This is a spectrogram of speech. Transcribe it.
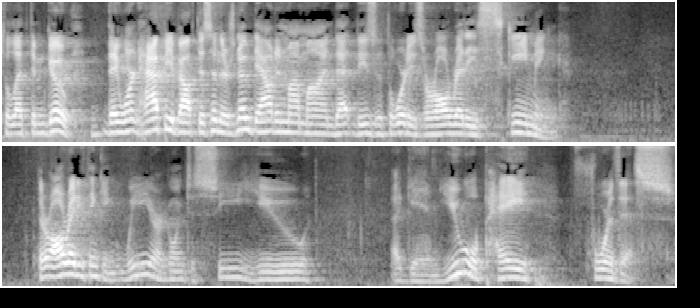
to let them go. They weren't happy about this, and there's no doubt in my mind that these authorities are already scheming. They're already thinking, we are going to see you again. You will pay for this.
